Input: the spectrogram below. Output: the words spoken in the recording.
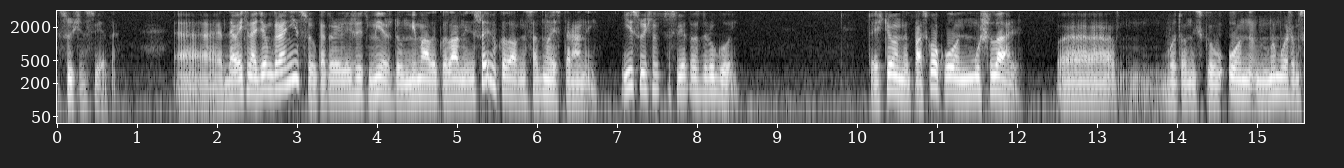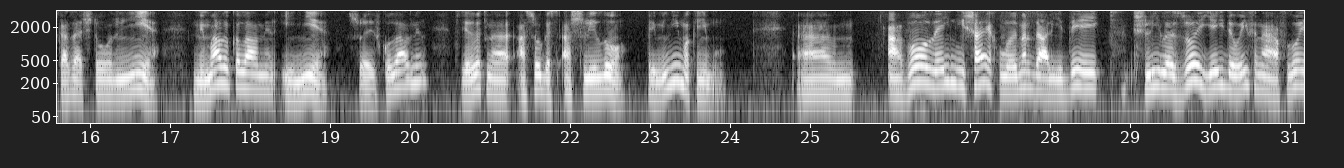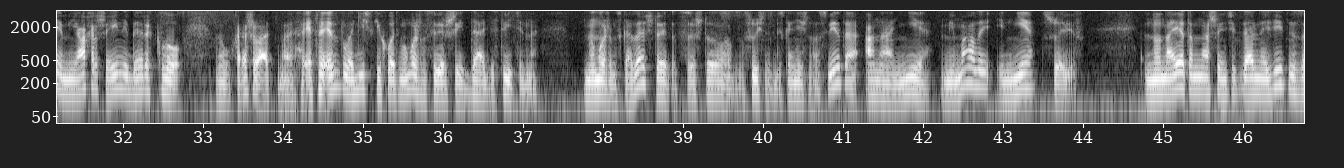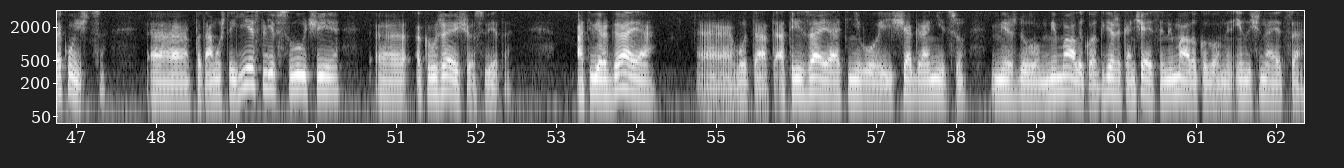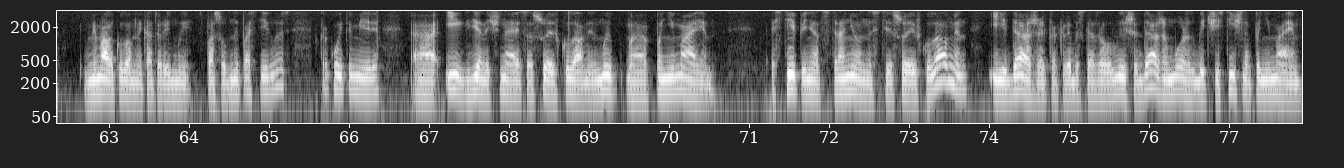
сущность света. Э, давайте найдем границу, которая лежит между Мималой Кулавной и Соевой Кулавной с одной стороны и сущностью света с другой. То есть он, поскольку он мушлаль, э, вот он, он, мы можем сказать, что он не Мималу Кулалмин и не Соев Кулалмин, следовательно, Асогас Ашлило применимо к нему. Эм, а волейный шайх лоймер дал едей шлила зой ейда уифена афлоя миахар шейный берег кло. Ну, хорошо, это, этот логический ход мы можем совершить, да, действительно. Мы можем сказать, что, этот, что сущность бесконечного света, она не мималы и не совев. Но на этом наша интеллектуальная деятельность закончится. Э, потому что если в случае окружающего света, отвергая вот от, отрезая от него, ища границу между мималы, где же кончается мималы куломин и начинается мималы куломин, который мы способны постигнуть в какой-то мере, э, и где начинается соев кулалмин, мы э, понимаем степень отстраненности соев кулалмин, и даже, как я бы сказал выше, даже, может быть, частично понимаем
